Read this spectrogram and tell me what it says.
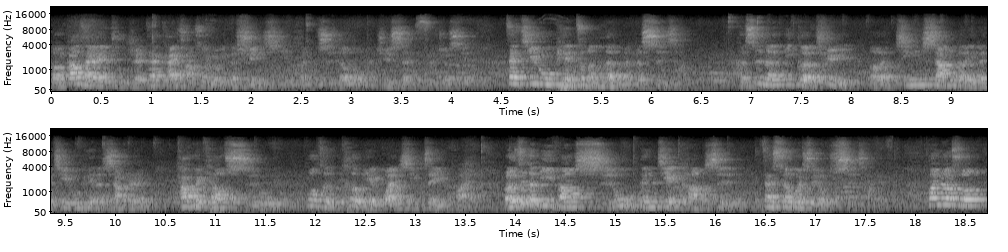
呃，刚才主持人在开场的时候有一个讯息很值得我们去深思，就是在纪录片这么冷门的市场，可是呢，一个去呃经商的一个纪录片的商人，他会挑食物或者特别关心这一块，而这个地方食物跟健康是在社会是有市场的。换句话说。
